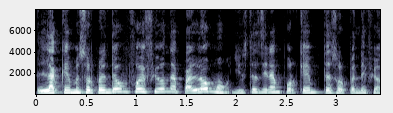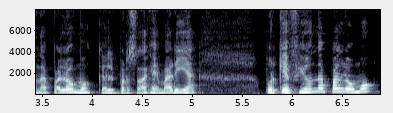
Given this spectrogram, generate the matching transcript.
La que me sorprendió fue Fiona Palomo. Y ustedes dirán, ¿por qué te sorprende Fiona Palomo? Que el personaje de María. Porque Fiona Palomo,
